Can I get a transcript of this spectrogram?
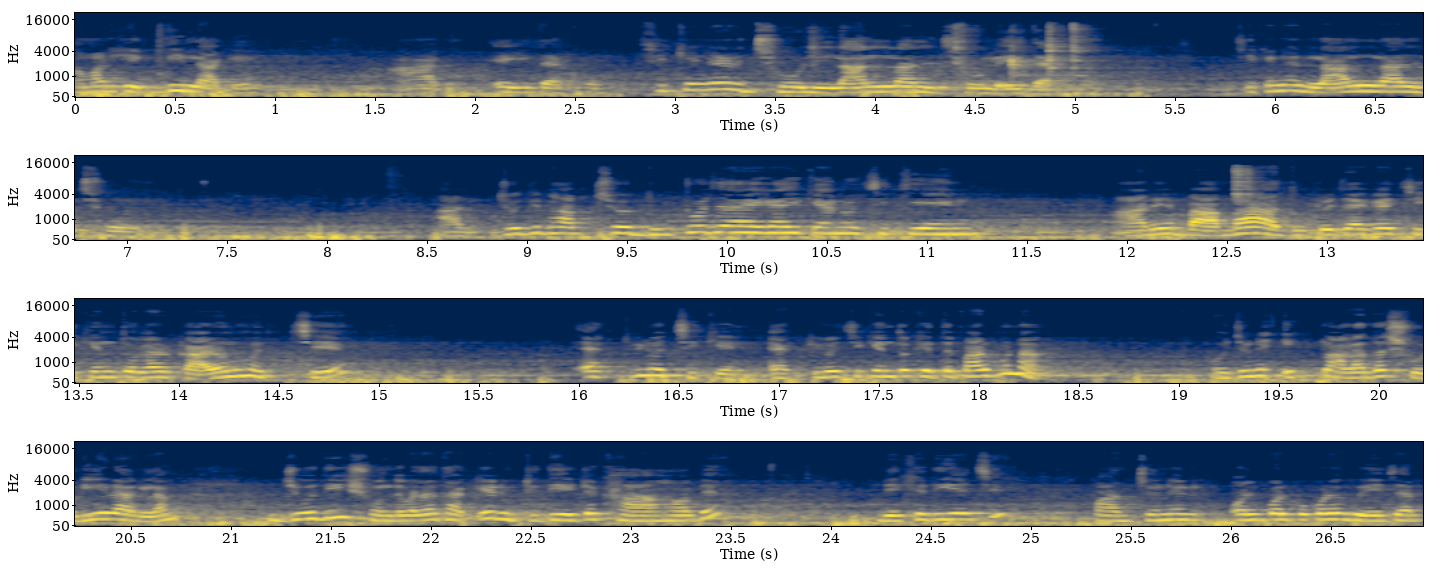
আমার হেভি লাগে। আর এই দেখো, চিকেনের ঝোল, লাল লাল ঝোল, এই দেখো। চিকেনের লাল লাল ঝোল। আর যদি ভাবছ দুটো জায়গায় কেন চিকেন আরে বাবা, দুটো জায়গায় চিকেন তোলার কারণ হচ্ছে এক কিলো চিকেন এক কিলো চিকেন তো খেতে পারব না। ওই জন্য একটু আলাদা সরিয়ে রাখলাম। যদি সন্ধ্যেবেলা থাকে, রুটি দিয়ে এটা খাওয়া হবে। রেখে দিয়েছি। পাঁচজনের অল্প অল্প করে হয়ে যাবে।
